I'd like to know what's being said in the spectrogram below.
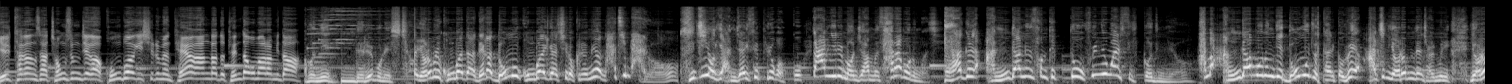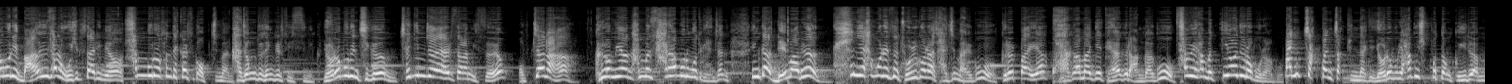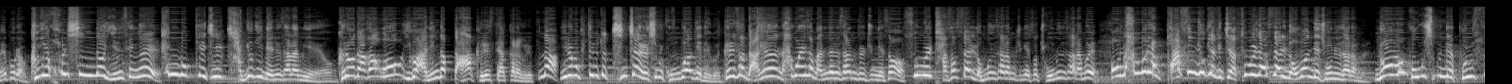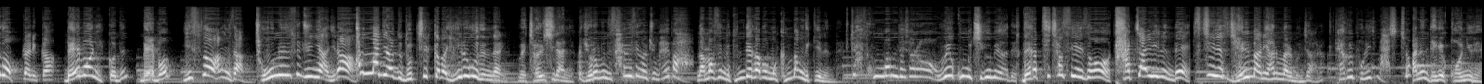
일타 강사 정승재가 공부하기 싫으면 대학 안 가도 된다고 말합니다. 아버님 군대를 보내시죠. 여러분이 공부하다가 내가 너무 공부하기가 싫어. 그러면 하지 마요. 굳이 여기 앉아있을 필요가 없고 딴 일을 먼저 한번 살아보는 거지. 대학을 안 가는 선택도 훌륭할 수 있거든요. 한번 안 가보는 게 너무 좋다니까. 왜 아직 여러분들은 젊으니 여러분이 40살 50살이면 함부로 선택할 수가 없지만 가정도 생길 수 있으니까. 여러분은 지금 책임져야 할 사람 있어요? 없잖아 그러면 한번 살아보는 것도 괜찮아. 그러니까 내 말은 괜히 학원에서 졸거나 자지 말고 그럴 바에야 과감하게 대학을 안 가고 사회에 한번 뛰어들어 보라고. 반짝반짝 빛나게 여러분이 하고 싶었던 그 일을 한번 해보라고. 그게 훨씬 더 인생을 행복해질 자격이 되는 사람이에요. 그러다가 어 이거 아닌갑다. 아, 그래서 대학 가라 그랬구나. 이러면 그때부터 진짜 열심히 공부하게 되거든. 그래서 나는 학원에서 만나는 사람들 중에서 25살 넘은 사람 중에서 조는 사람을 어느 한 번에 봤으면 좋겠어. 진짜 25살이 넘었는데 조는 사람을. 너무 보고 싶은데 볼 수가 없다니까. 매번 있거든. 매번 있어 항상. 조는 수준이 아니라 한마디라도 놓칠까봐 이러고 든다니까. 왜 절실하니까. 여러분들 사회생활 좀 해봐. 남학생들 군대 가보면 금방 느끼는데. 대학 공부하면 되잖아. 왜 공부 지금 해야 돼? 내가 티처스에서 다 잘리는데 스튜디오에서 제일 많이 하는 말 뭔지 알아? 대학을 보내지 마시죠. 나는 되게 권유해.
